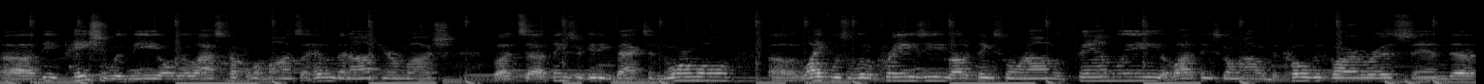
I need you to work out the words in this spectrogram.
uh, being patient with me over the last couple of months. I haven't been on here much but uh, things are getting back to normal. Uh, life was a little crazy, a lot of things going on with family, a lot of things going on with the COVID virus, and uh,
